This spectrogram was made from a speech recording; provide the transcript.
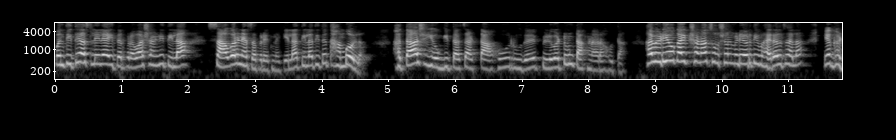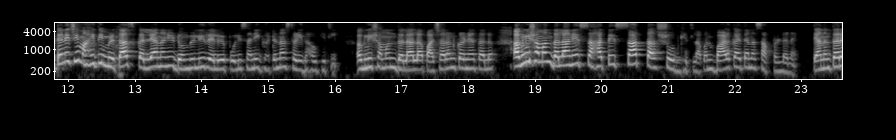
पण तिथे असलेल्या इतर प्रवाशांनी तिला सावरण्याचा प्रयत्न केला. तिला तिथे थांबवलं. हताश योगिताचा टाहो हृदय पिळवटून टाकणारा होता. हा व्हिडिओ काही क्षणात सोशल मीडियावरती व्हायरल झाला. या घटनेची माहिती मिळताच कल्याण आणि डोंबिवली रेल्वे पोलिसांनी घटनास्थळी धाव घेतली. अग्निशमन दलाला पाचारण करण्यात आलं. अग्निशमन दलाने सहा ते सात तास शोध घेतला पण बाळ काय त्यांना सापडलं नाही. त्यानंतर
